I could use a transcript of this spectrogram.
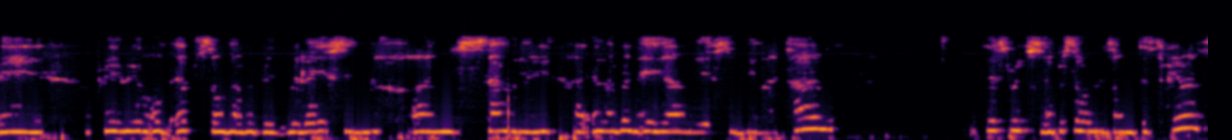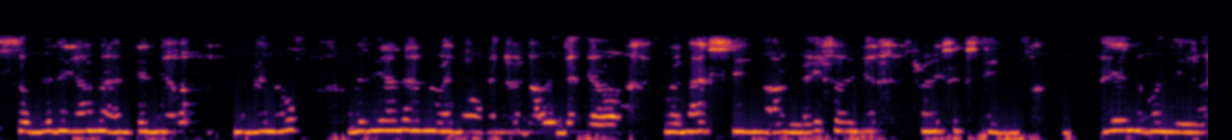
a preview of the episode that will be releasing on Saturday at 11 a.m. Eastern Daylight Time. This week's episode is on the disappearance of Liliana and Daniella Moreno. Liliana Moreno and her daughter Daniella were last seen on May 30th, 2016, laying on the,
